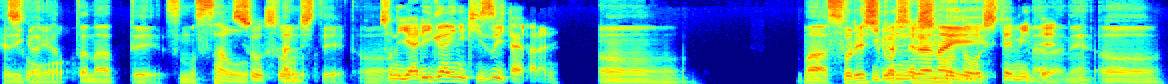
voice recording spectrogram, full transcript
やりがいあったなって、その差をそうそう感じて、うんそのやりがいに気づいたからね。うんうんまあ、それしかいろんな知らない仕事をしてみてね。うん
